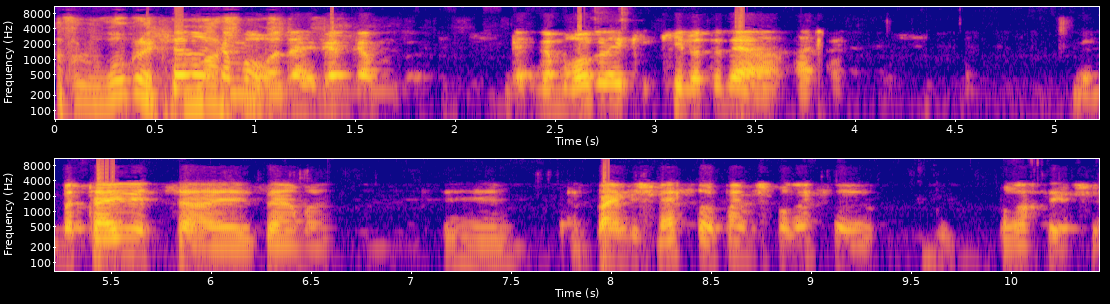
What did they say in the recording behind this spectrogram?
אבל הוא roguelike ממש... בסדר גמור, גם roguelike, כאילו אתה יודע, מתי יצא זרמן? 2017 או 2018? ברח לי השם.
